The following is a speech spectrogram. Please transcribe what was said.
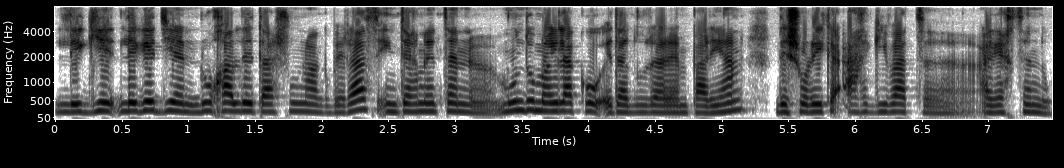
Lege, legedien lujaldetasunak beraz, interneten e, mundu mailako edaduraren parean, desoreka argi bat agertzen du.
